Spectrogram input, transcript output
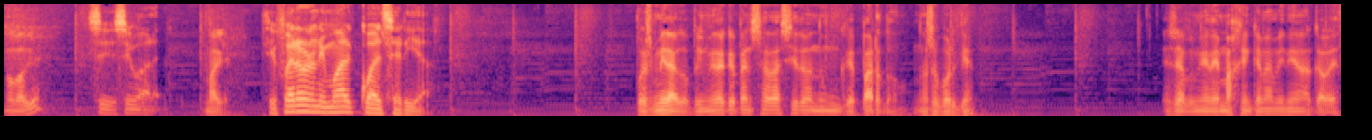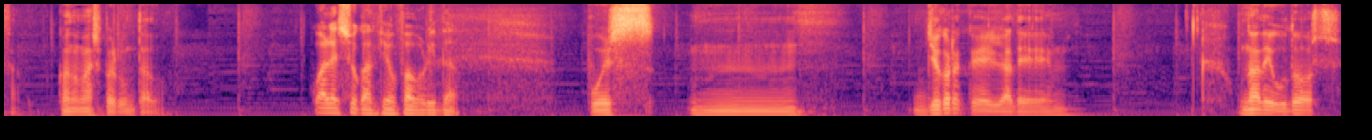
¿No vale? Sí, sí, vale. Vale. Si fuera un animal, ¿cuál sería? Pues mira, lo primero que he pensado ha sido en un guepardo. No sé por qué. Es la primera imagen que me ha venido a la cabeza cuando me has preguntado. ¿Cuál es su canción favorita? Pues mm, yo creo que la de una de U2,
